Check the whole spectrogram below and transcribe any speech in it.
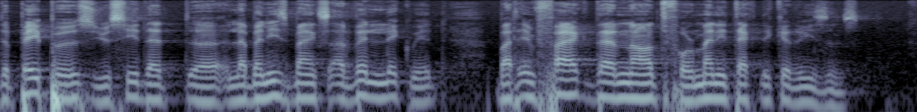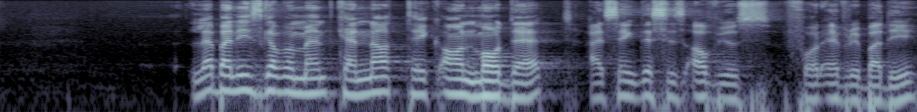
the papers, you see that uh, Lebanese banks are very liquid, but in fact they're not for many technical reasons. Lebanese government cannot take on more debt. I think this is obvious for everybody.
